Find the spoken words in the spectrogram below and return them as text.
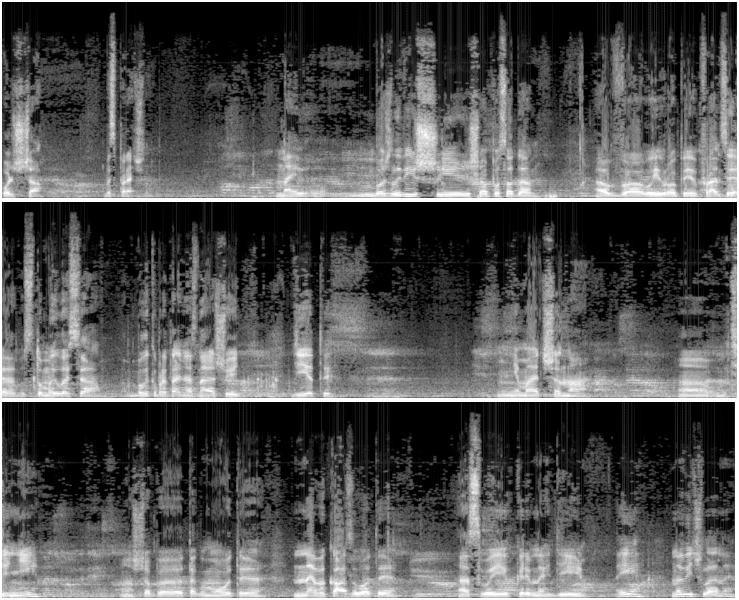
Польща, безперечно. Найважливіша посада в, Європі. Франція стомилася. Велика Британія знає, що діяти. Німеччина е, в тіні, щоб, е, так би мовити, не виказувати е, своїх керівних дій. І нові члени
